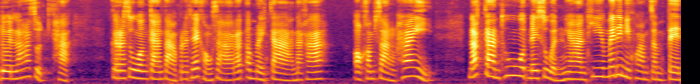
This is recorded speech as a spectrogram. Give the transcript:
โดยล่าสุดค่ะ กระทรวงการต่างประเทศของสหรัฐอเมริกานะคะ ออกคำสั่งให้นักการทูตในส่วนงานที่ไม่ได้มีความจำเป็น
